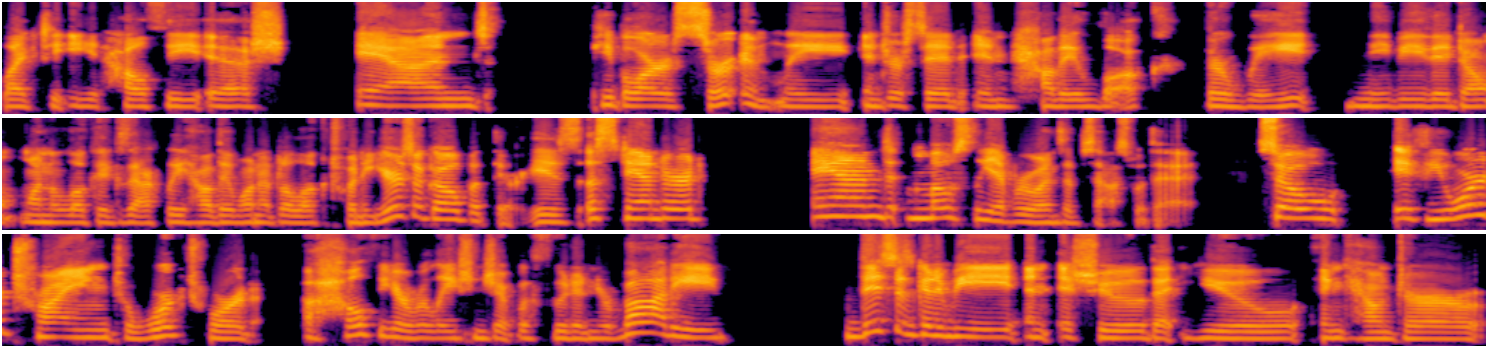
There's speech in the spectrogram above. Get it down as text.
like to eat healthy ish. And people are certainly interested in how they look, their weight. Maybe they don't want to look exactly how they wanted to look 20 years ago, but there is a standard. And mostly everyone's obsessed with it. So if you're trying to work toward a healthier relationship with food in your body, this is going to be an issue that you encounter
